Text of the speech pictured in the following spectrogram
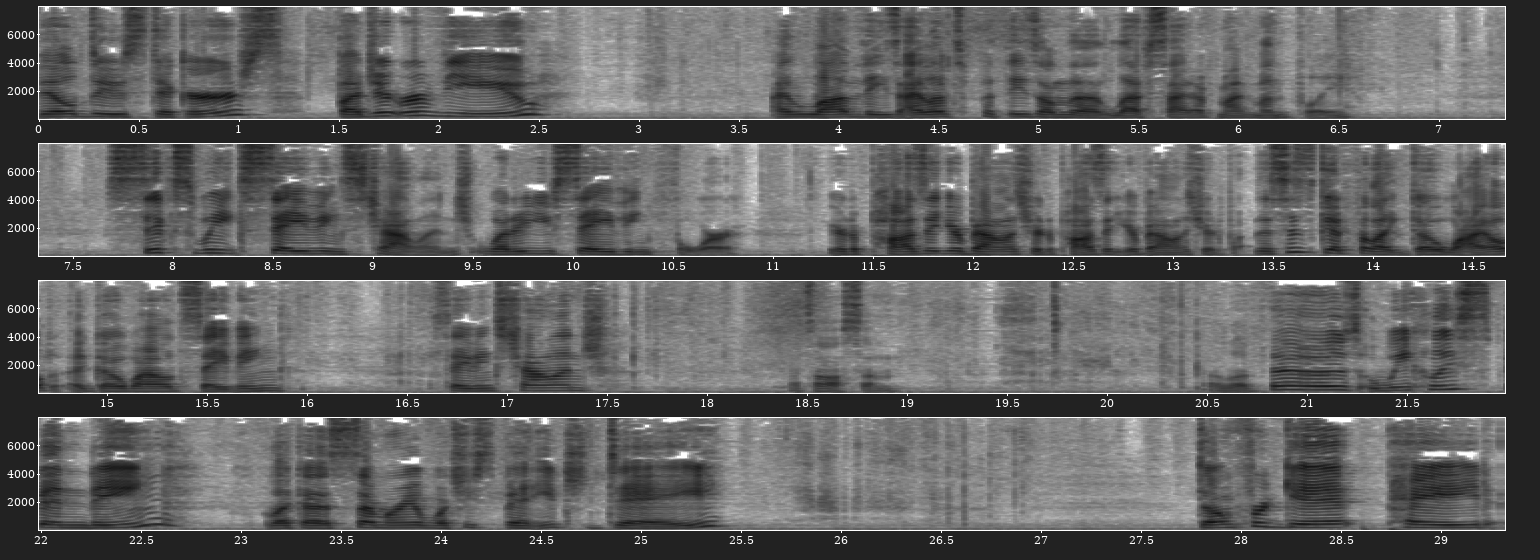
Bill due stickers. Budget review. I love these. I love to put these on the left side of my monthly. Six week savings challenge. What are you saving for? Your deposit, your balance, your deposit, your balance, your deposit. This is good for like Go Wild, a Go Wild saving savings challenge. That's awesome. I love those. Weekly spending, like a summary of what you spent each day. Don't forget paid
